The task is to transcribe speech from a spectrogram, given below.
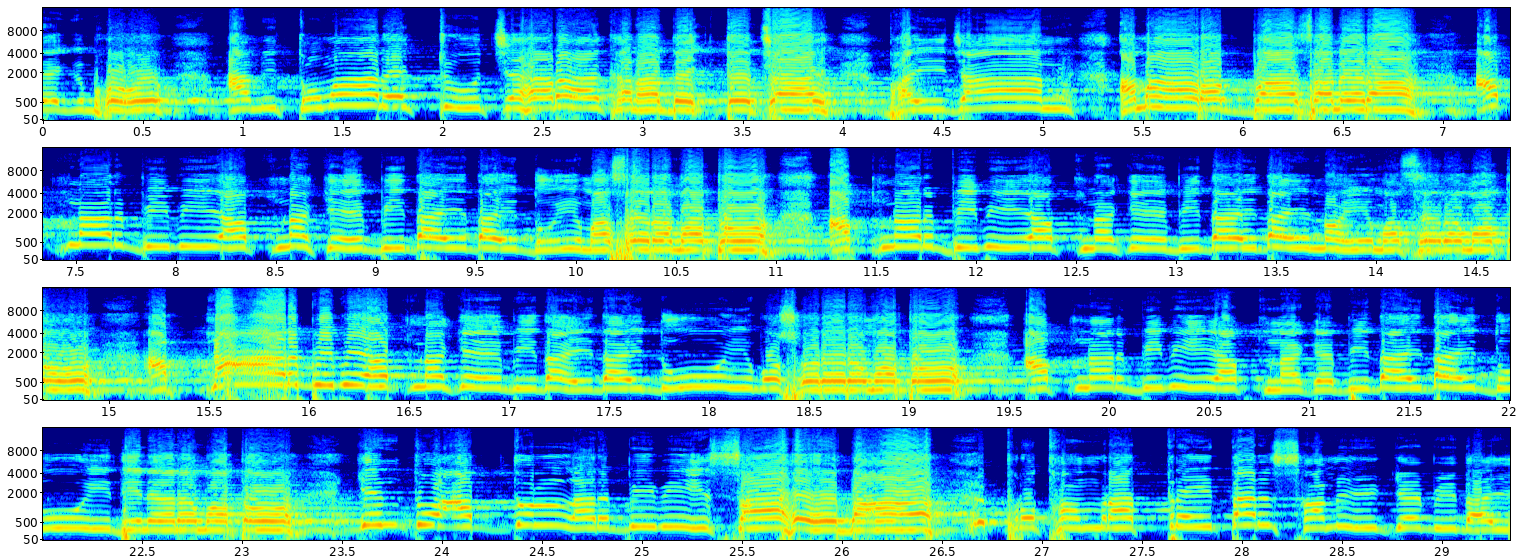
দেখব, আমি তোমার একটু চেহারা খানা দেখতে চাই, ভাইজান, আমার আব্বা আপনার বিবি আপনাকে বিদায় দেয় দুই মাসের মতো। আপনার বিবি আপনাকে বিদায় দেয় নয় মাসের মতো। আপনার বিবি আপনাকে বিদায় দেয় দুই বছরের মতো। আপনার বিবি আপনাকে বিদায় দেয় দুই দিনের মতো। কিন্তু আব্দুল্লাহর বিবি সাহেবা প্রথম রাত্রেই তার স্বামীকে বিদায়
